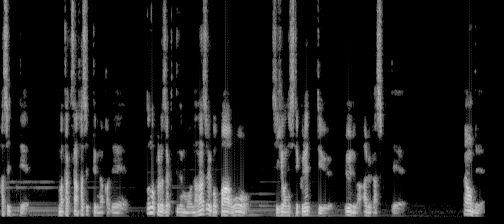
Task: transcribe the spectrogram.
走って、まあ、たくさん走ってる中で、どのプロジェクトでも75%を指標にしてくれっていうルールがあるらしくて、なので、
